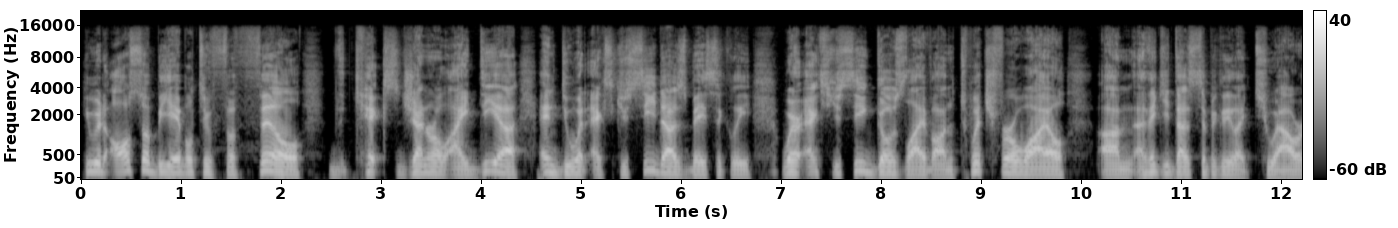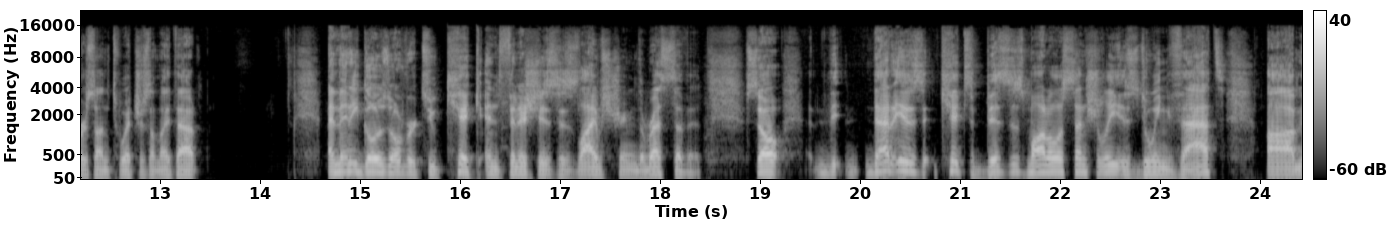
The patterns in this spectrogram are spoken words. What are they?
he would also be able to fulfill the kick's general idea and do what xqc does basically where xqc goes live on twitch for a while. Um i think he does typically like two hours on twitch or something like that and then he goes over to kick and finishes his live stream the rest of it. So th- that is kick's business model essentially is doing that um,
